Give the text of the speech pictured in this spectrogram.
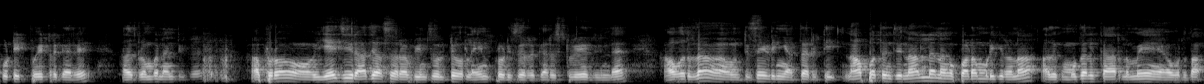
கூட்டிகிட்டு போயிட்டுருக்காரு அதுக்கு ரொம்ப நன்றி சார் அப்புறம் ஏஜி ராஜா சார் அப்படின்னு சொல்லிட்டு ஒரு லைன் ப்ரொடியூசர் இருக்கார் ஸ்டுடியோ க்ரீனில் அவர் தான் டிசைடிங் அத்தாரிட்டி நாற்பத்தஞ்சு நாளில் நாங்கள் படம் முடிக்கிறோன்னா அதுக்கு முதல் காரணமே அவர் தான்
